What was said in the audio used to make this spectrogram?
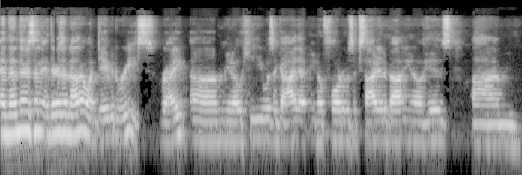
And then there's an, there's another one, David Reese, right? Um, you know, he was a guy that you know Florida was excited about. You know his um,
